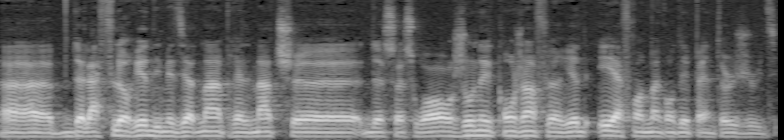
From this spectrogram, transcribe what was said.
de la Floride immédiatement après le match de ce soir. Journée de congé en Floride et affrontement contre les Panthers jeudi.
